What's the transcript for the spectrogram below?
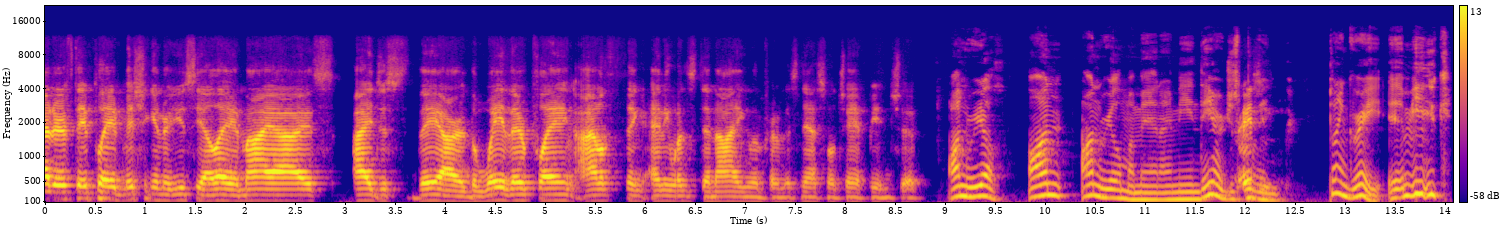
matter if they played Michigan or UCLA in my eyes. I just they are the way they're playing. I don't think anyone's denying them from this national championship. Unreal, un unreal, my man. I mean, they are just Crazy. playing playing great. I mean, you, c-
